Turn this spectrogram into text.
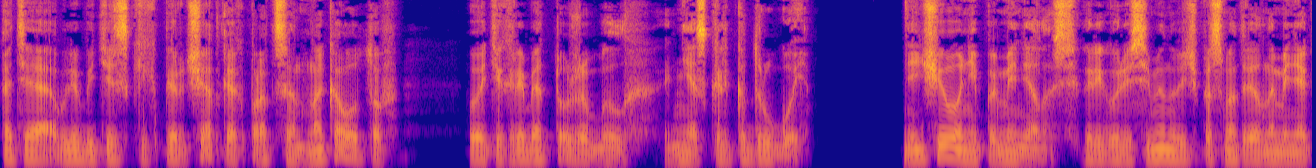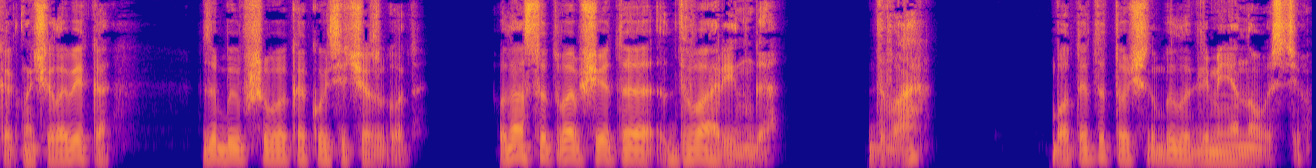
хотя в любительских перчатках процент нокаутов у этих ребят тоже был несколько другой. Ничего не поменялось. Григорий Семенович посмотрел на меня как на человека, забывшего, какой сейчас год. У нас тут вообще-то два ринга. Два? Вот это точно было для меня новостью.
